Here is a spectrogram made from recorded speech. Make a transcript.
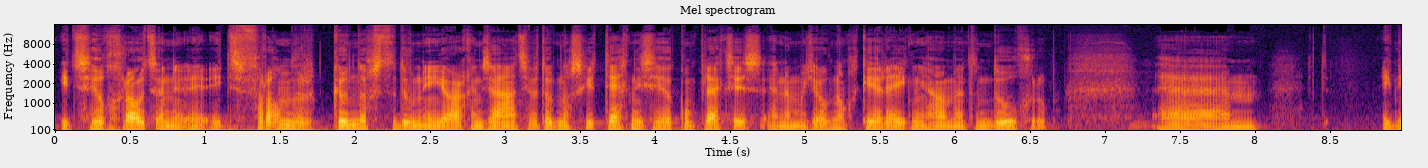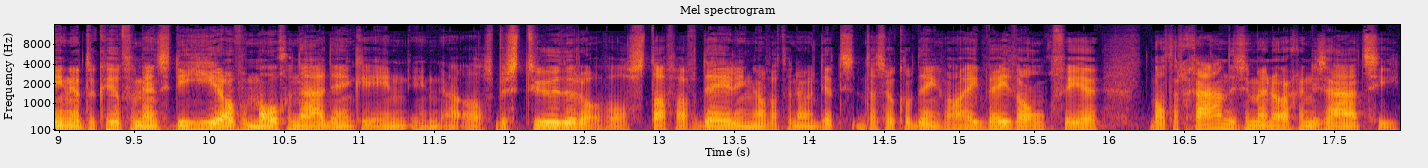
iets heel groots en uh, iets veranderkundigs te doen in je organisatie, wat ook nog eens keer technisch heel complex is. En dan moet je ook nog een keer rekening houden met een doelgroep. Um, ik denk dat ook heel veel mensen die hierover mogen nadenken in, in, als bestuurder of als stafafdeling of wat dan ook, dat, dat ze ook op denken van, oh, ik weet wel ongeveer wat er gaande is in mijn organisatie.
